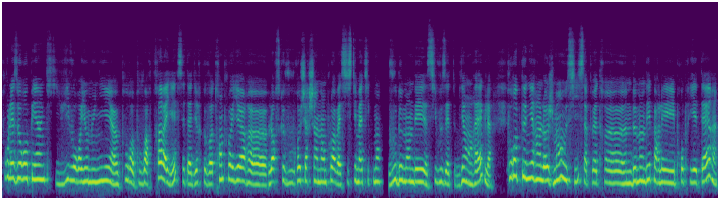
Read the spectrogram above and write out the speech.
pour les Européens qui vivent au Royaume-Uni euh, pour pouvoir travailler, c'est-à-dire que votre employeur, euh, lorsque vous recherchez un emploi, va systématiquement vous demander si vous êtes bien en règle. Pour obtenir un logement aussi, ça peut être euh, demandé par les propriétaires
